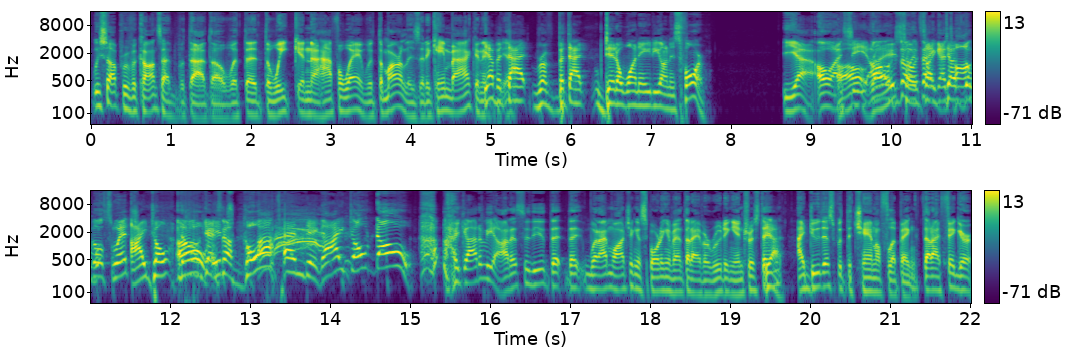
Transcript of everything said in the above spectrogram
we saw proof of concept with that though, with the the week and a half away with the Marlies that it came back and yeah, it- but it- that re- but that did a 180 on his form. Yeah. Oh, I see. Oh, right? Oh, so, it's, like, a does the- toggle switch. I don't Oh, know. okay, it's so- goaltending. I don't know. I got to be honest with you that, that when I'm watching a sporting event that I have a rooting interest in, Yeah. I do this with the channel flipping. That I figure,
